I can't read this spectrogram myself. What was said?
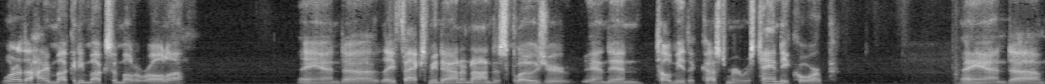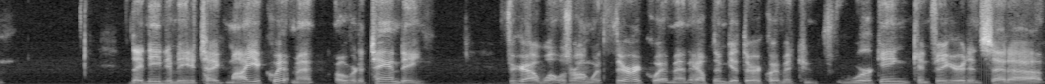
one of the high muckety mucks of Motorola, and uh, they faxed me down a non-disclosure, and then told me the customer was Tandy Corp, and um, they needed me to take my equipment over to Tandy, figure out what was wrong with their equipment, help them get their equipment con- working, configured, and set up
